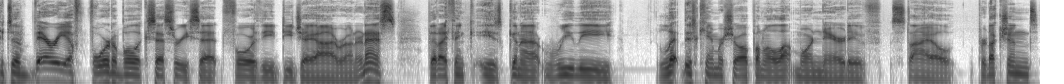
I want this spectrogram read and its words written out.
it's a very affordable accessory set for the DJI Ronin S that I think is going to really let this camera show up on a lot more narrative style productions.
